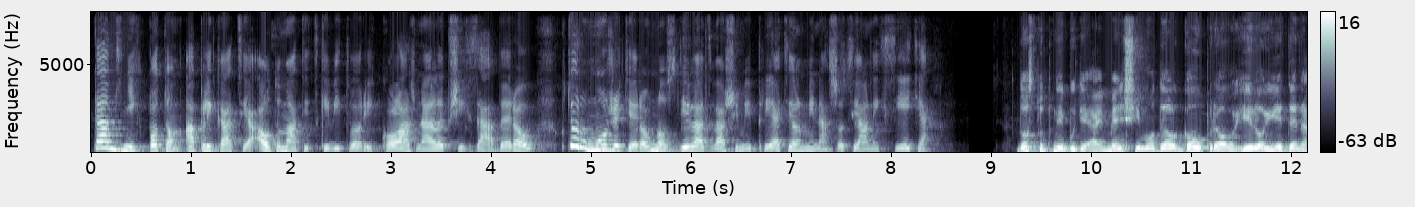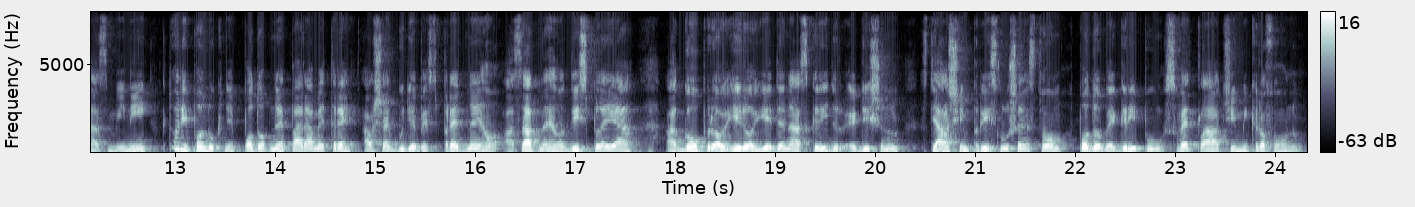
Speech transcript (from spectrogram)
Tam z nich potom aplikácia automaticky vytvorí koláž najlepších záberov, ktorú môžete rovno zdieľať s vašimi priateľmi na sociálnych sieťach. Dostupný bude aj menší model GoPro Hero 11 mini, ktorý ponúkne podobné parametre, avšak bude bez predného a zadného displeja a GoPro Hero 11 Reader Edition s ďalším príslušenstvom v podobe gripu, svetla či mikrofónu.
